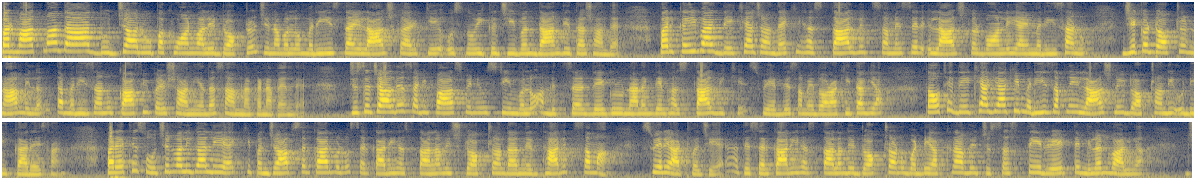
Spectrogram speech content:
ਪਰਮਾਤਮਾ ਦਾ ਦੂਜਾ ਰੂਪ ਅਖਵਾਉਣ ਵਾਲੇ ਡਾਕਟਰ, ਜਿਨ੍ਹਾਂ ਵੱਲੋਂ ਮਰੀਜ਼ ਦਾ ਇਲਾਜ ਕਰਕੇ ਉਸ ਨੂੰ ਇੱਕ ਜੀਵਨ ਦਾਨ ਦਿੱਤਾ ਜਾਂਦਾ ਹੈ। ਪਰ ਕਈ ਵਾਰ ਦੇਖਿਆ ਜਾਂਦਾ ਹੈ ਕਿ ਹਸਪਤਾਲ ਵਿੱਚ ਸਮੇਂ ਸਿਰ ਇਲਾਜ ਕਰਵਾਉਣ ਲਈ ਆਏ ਮਰੀਜ਼ਾਂ ਨੂੰ ਜੇਕਰ ਡਾਕਟਰ ਨਾ ਮਿਲਣ, ਤਾਂ ਮਰੀਜ਼ਾਂ ਨੂੰ ਕਾਫੀ ਪਰੇਸ਼ਾਨੀਆਂ ਦਾ ਸਾਹਮਣਾ ਕਰਨਾ ਪੈਂਦਾ ਹੈ। ਜਿਸ ਦੇ ਚੱਲਦੇ ਸਾਡੀ ਫਾਸਟ ਨਿਊਜ਼ ਟੀਮ ਵੱਲੋਂ ਅੰਮ੍ਰਿਤਸਰ ਦੇ ਗੁਰੂ ਨਾਨਕ ਦੇਵ ਹਸਪਤਾਲ ਵਿਖੇ ਸਵੇਰ ਦੇ ਸਮੇਂ ਦੌਰਾ ਕੀਤਾ ਗਿਆ। ਤਾਂ ਉੱਥੇ ਦੇਖਿਆ ਗਿਆ ਕਿ ਮਰੀਜ਼ ਆਪਣੇ ਇਲਾਜ ਲਈ ਡਾਕਟਰਾਂ ਦੀ ਉਡੀਕ ਕਰ ਰਹੇ ਸਨ। ਪਰ ਇੱਥੇ ਸੋਚਣ ਵਾਲੀ ਗੱਲ ਇਹ ਹੈ ਕਿ ਪੰਜਾਬ ਸਰਕਾਰ ਵੱਲੋਂ ਸਰਕਾਰੀ ਹਸਪਤਾਲਾਂ ਵਿੱਚ ਡਾਕਟਰਾਂ ਦਾ ਨਿਰਧਾਰਿਤ ਸਮਾਂ ਸਵੇਰੇ 8 ਵਜੇ ਹੈ ਅਤੇ ਸਰਕਾਰੀ ਹਸਪਤਾਲਾਂ ਦੇ ਡਾਕਟਰਾਂ ਨੂੰ ਵੱਡੇ ਅੱਖਰਾਂ ਵਿੱਚ ਸਸਤੇ ਰੇਟ ਤੇ ਮਿਲਣ ਵਾਲੀਆਂ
